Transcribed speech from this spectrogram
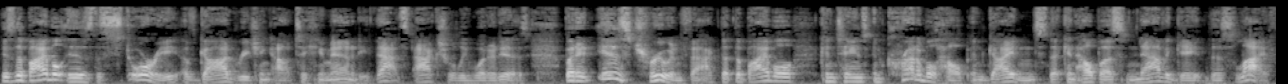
is the Bible is the story of God reaching out to humanity. That's actually what it is. But it is true, in fact, that the Bible contains incredible help and guidance that can help us navigate this life.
